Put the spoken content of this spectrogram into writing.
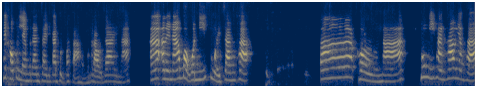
ให้เขาเป็นแรงบันดาลใจในการฝึกภาษาของเราได้นะอะอะไรนะบอกวันนี้สวยจังค่ะป้าเขอนะพรุ่งนี้ทานข้าวยังคะ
